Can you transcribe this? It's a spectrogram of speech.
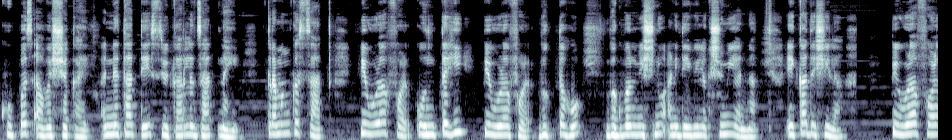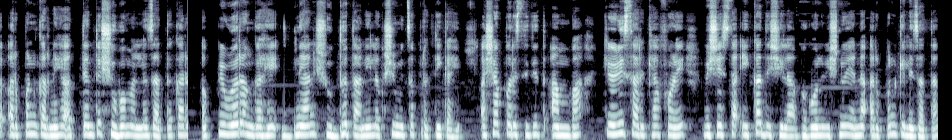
खूपच आवश्यक आहे. अन्यथा ते स्वीकारलं जात नाही. क्रमांक सात पिवळं फळ. कोणतंही पिवळं फळ. भक्त हो भगवान विष्णू आणि देवी लक्ष्मी यांना एकादशीला पिवळं फळ अर्पण करणे हे अत्यंत शुभ मानलं जातं. कारण पिवळं रंग हे ज्ञान शुद्धता आणि लक्ष्मीचं प्रतीक आहे. अशा परिस्थितीत आंबा केळीसारख्या फळे विशेषतः एकादशीला भगवान विष्णू यांना अर्पण केले जातात.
